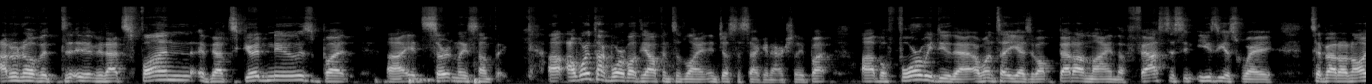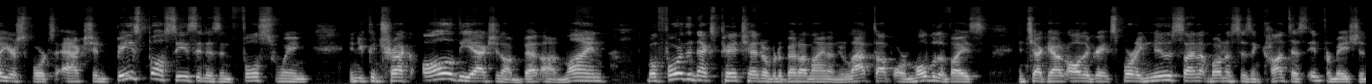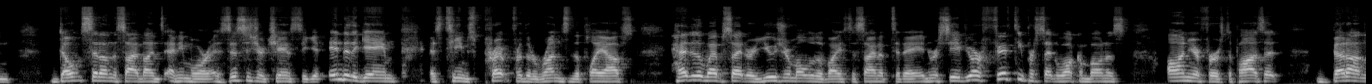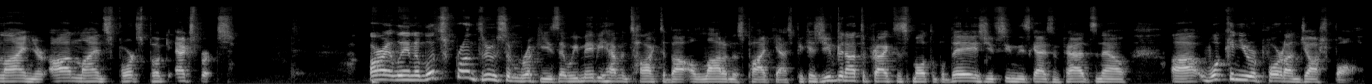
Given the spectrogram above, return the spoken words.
I don't know if, it, if that's fun, if that's good news, but uh, it's certainly something. Uh, I want to talk more about the offensive line in just a second, actually. But uh, before we do that, I want to tell you guys about Bet Online, the fastest and easiest way to bet on all your sports action. Baseball season is in full swing, and you can track all of the action on Bet Online. Before the next pitch, head over to Bet Online on your laptop or mobile device and check out all the great sporting news, sign up bonuses, and contest information. Don't sit on the sidelines anymore, as this is your chance to get into the game as teams prep for their runs to the playoffs. Head to the website or use your mobile device to sign up today and receive your 50% welcome bonus on your first deposit. Bet Online, your online sportsbook experts. All right, Landon, let's run through some rookies that we maybe haven't talked about a lot on this podcast because you've been out to practice multiple days. You've seen these guys in pads now. Uh, what can you report on Josh Ball?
